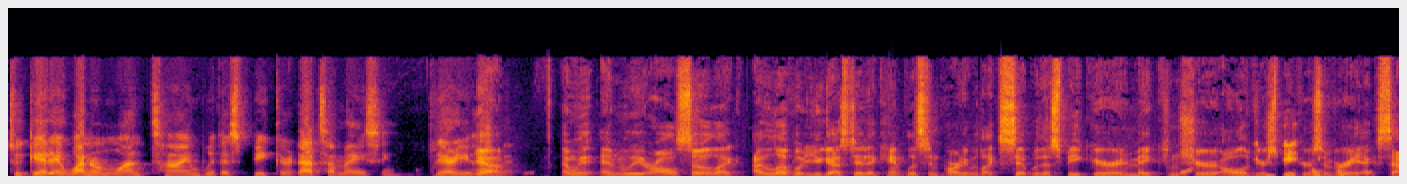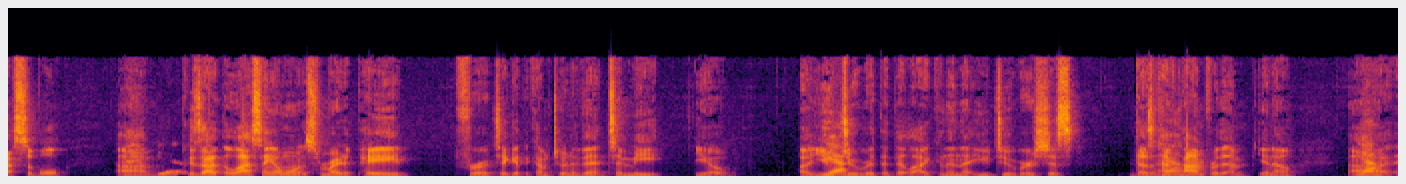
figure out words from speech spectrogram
to get a one-on-one time with a speaker, that's amazing. There you yeah. have it. And we and we are also like I love what you guys did at Camp Listing Party with like sit with a speaker and making yeah. sure all of your speakers are very accessible. Um, because the last thing I want is somebody to pay for a ticket to come to an event to meet you know a YouTuber yeah. that they like, and then that YouTuber is just doesn't have time for them. You know, yeah. Uh,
